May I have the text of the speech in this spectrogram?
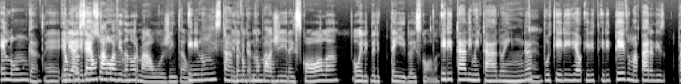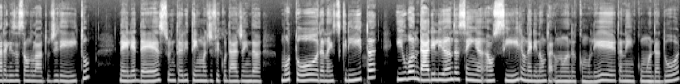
é longa. É, É um ele, ele não está com a vida normal hoje, então. Ele não está Ele com a não, não pode ir à escola, ou ele, ele tem ido à escola. Ele está limitado ainda, É. porque ele, ele, ele teve uma paralis- paralisação do lado direito, né? ele é destro, então ele tem uma dificuldade ainda motora na escrita. E o andar, ele anda sem auxílio, né? ele não, tá, não anda com muleta, nem com andador.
